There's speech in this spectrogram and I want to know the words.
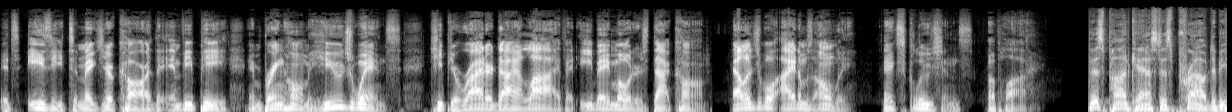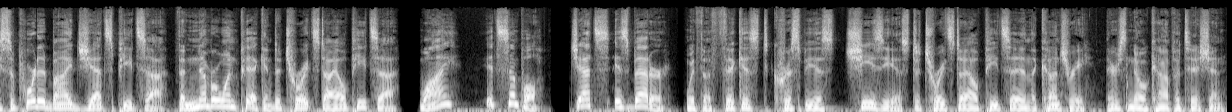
It's easy to make your car the MVP and bring home huge wins. Keep your ride or die alive at ebaymotors.com. Eligible items only. Exclusions apply. This podcast is proud to be supported by Jets Pizza, the number one pick in Detroit style pizza. Why? It's simple. Jets is better. With the thickest, crispiest, cheesiest Detroit style pizza in the country, there's no competition.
